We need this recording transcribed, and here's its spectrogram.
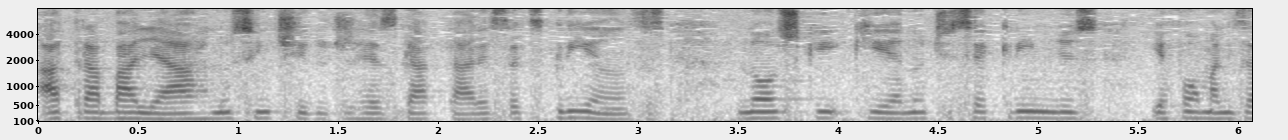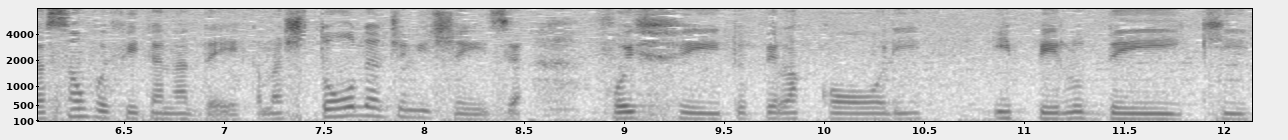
a trabalhar no sentido de resgatar essas crianças. Nós que, que a notícia crimes e a formalização foi feita na DECA, mas toda a diligência foi feita pela CORE e pelo DEIC,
